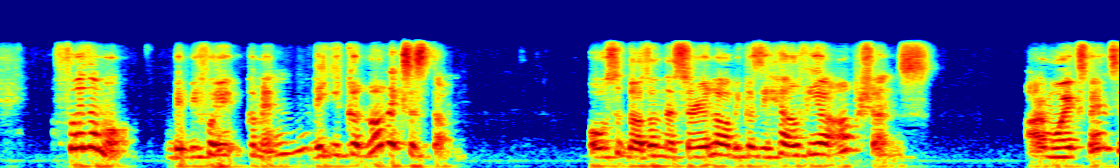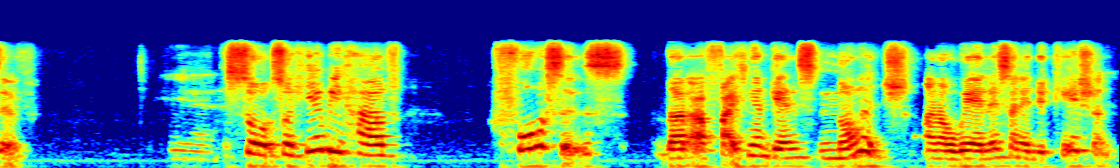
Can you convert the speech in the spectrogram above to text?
Furthermore, before you come mm-hmm. the economic system also doesn't necessarily allow because the healthier options are more expensive. Yes. So so here we have forces that are fighting against knowledge and awareness and education.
